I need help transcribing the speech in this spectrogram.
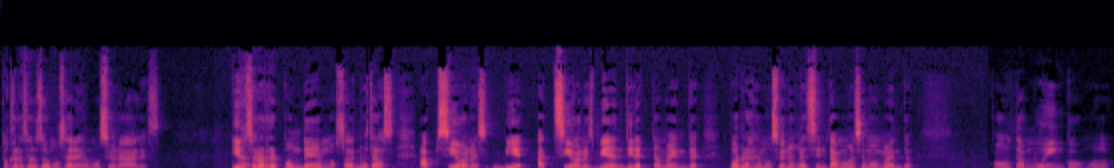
Porque nosotros somos seres emocionales. Y Claro. nosotros respondemos, o sea, nuestras acciones, acciones vienen directamente por las emociones que sintamos en ese momento. Cuando tú estás muy incómodo,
